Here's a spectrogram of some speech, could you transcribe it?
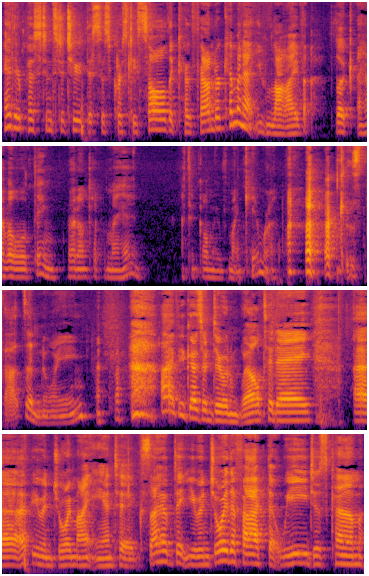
Hey there, Post Institute. This is Christy Saul, the co founder, coming at you live. Look, I have a little thing right on top of my head. I think I'll move my camera because that's annoying. I hope you guys are doing well today. Uh, I hope you enjoy my antics. I hope that you enjoy the fact that we just come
